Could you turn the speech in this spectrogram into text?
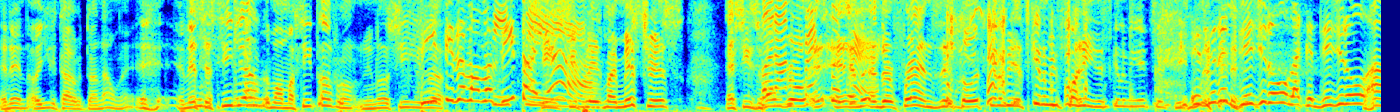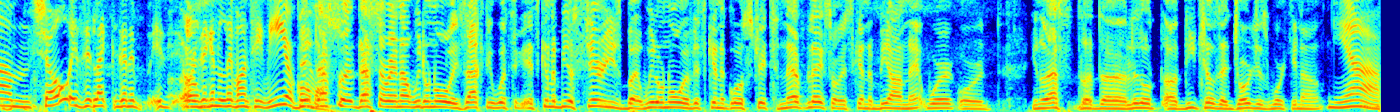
And then, oh, you can talk about that now, man. And then Cecilia, the mamacita from, you know, she. she's. Cici the mamacita, she, yeah. she plays my mistress, and she's But homegirl, and, with and, her. and they're friends. And so it's gonna be, it's gonna be funny. It's gonna be interesting. Is it a digital, like a digital um show? Is it like gonna, is, or is it gonna live on TV or Yeah, that's what that's right now. We don't know exactly what's it's going to be a series, but we don't know if it's going to go straight to Netflix or it's going to be on network or you know that's the the little uh, details that George is working out. Yeah,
